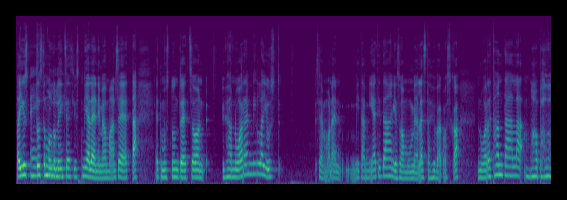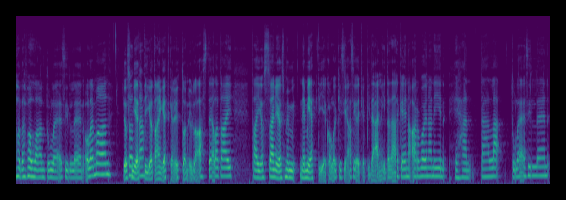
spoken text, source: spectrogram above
Tai just Ei, tuosta mulla tuli niin. itse asiassa just mieleen nimenomaan se, että, että musta tuntuu, että se on yhä nuoremmilla just semmoinen, mitä mietitään, ja se on mun mielestä hyvä, koska nuorethan täällä maapallolla tavallaan tulee silleen olemaan, jos Totta. miettii jotain, ketkä nyt on yläasteella tai, tai jossain, ja jos me, ne miettii ekologisia asioita ja pitää niitä tärkeinä arvoina, niin hehän täällä tulee silleen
